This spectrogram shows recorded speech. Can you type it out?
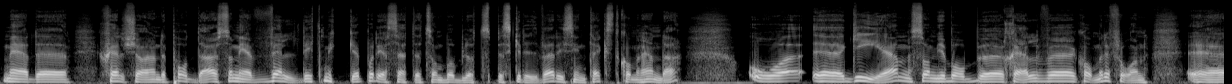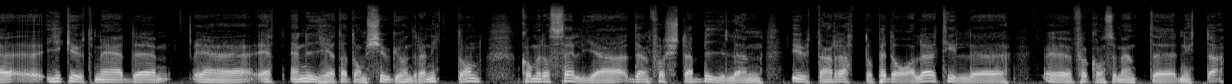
med eh, självkörande poddar som är väldigt mycket på det sättet som Bob Lutz beskriver i sin text kommer hända. Och eh, GM, som ju Bob eh, själv eh, kommer ifrån, eh, gick ut med eh, eh ett, en nyhet att de 2019 kommer att sälja den första bilen utan ratt och pedaler till eh, Eh, för konsumentnytta.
